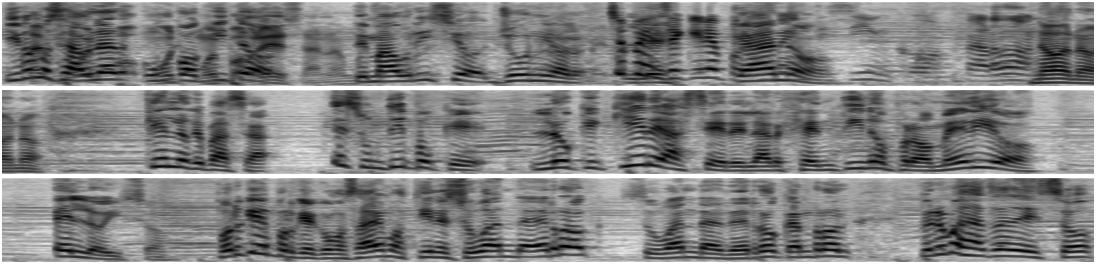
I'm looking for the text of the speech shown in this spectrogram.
Y vamos a hablar un poquito pobreza, ¿no? de Mauricio Junior. Yo pensé que era por Lescano. 25. Perdón. No, no, no. ¿Qué es lo que pasa? Es un tipo que lo que quiere hacer el argentino promedio, él lo hizo. ¿Por qué? Porque como sabemos tiene su banda de rock, su banda de rock and roll, pero más allá de eso,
